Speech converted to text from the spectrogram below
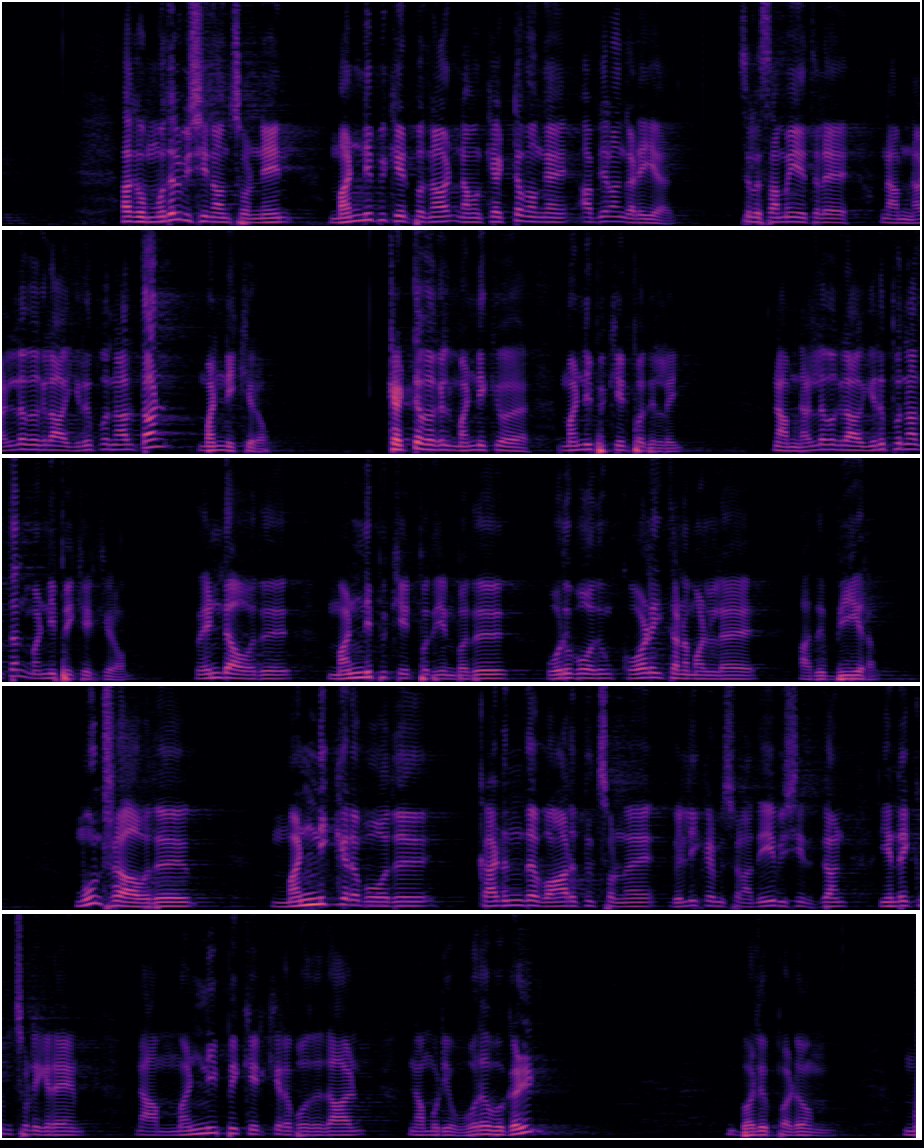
ஆக முதல் விஷயம் நான் சொன்னேன். மன்னிப்பு கேட்பதனால் நம்ம கெட்டவங்க அப்படிலாம் கிடையாது. சில சமயத்தில் நாம் நல்லவர்களாக இருப்பதனால்தான் மன்னிக்கிறோம். கெட்டவர்கள் மன்னிக்க மன்னிப்பு கேட்பதில்லை. நாம் நல்லவர்களாக இருப்பதனால்தான் மன்னிப்பு கேட்கிறோம். ரெண்டாவது மன்னிப்பு கேட்பது என்பது ஒருபோதும் கோழைத்தனம் அல்ல அது வீரம். மூன்றாவது மன்னிக்கிற போது கடந்த வாரத்தில் சொன்ன வெள்ளிக்கிழமை சொன்ன அதே விஷயத்தை தான் இன்றைக்கும் சொல்லுகிறேன். நாம் மன்னிப்பு கேட்கிற போது தான் நம்முடைய உறவுகள் வலுப்படும்.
